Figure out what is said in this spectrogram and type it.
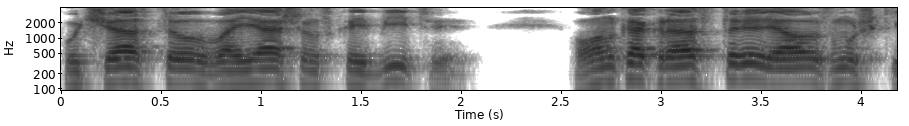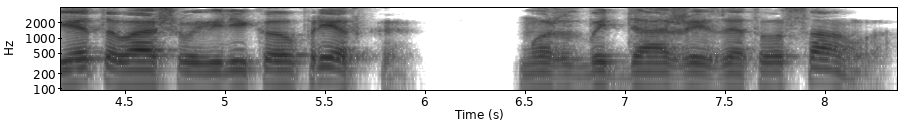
участвовал в Ваяшинской битве. Он как раз стрелял из мушкета вашего великого предка. Может быть, даже из этого самого.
